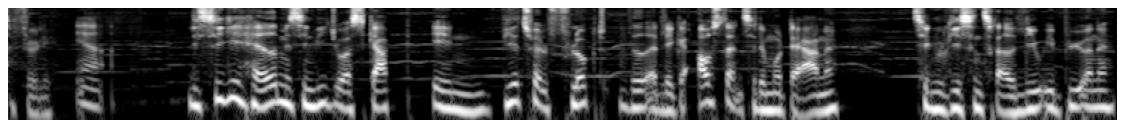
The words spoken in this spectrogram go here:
selvfølgelig. ja. Lissiki havde med sine videoer skabt en virtuel flugt ved at lægge afstand til det moderne, teknologicentrerede liv i byerne,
